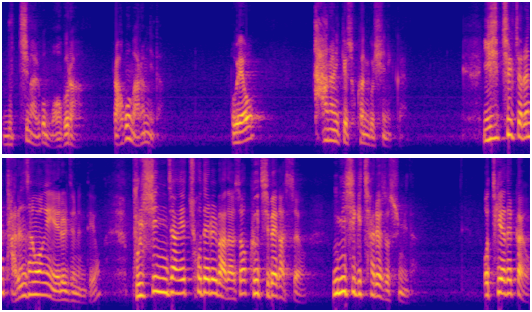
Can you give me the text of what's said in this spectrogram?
묻지 말고 먹으라. 라고 말합니다. 왜요? 다 하나님께 속한 것이니까요. 27절엔 다른 상황의 예를 드는데요. 불신자의 초대를 받아서 그 집에 갔어요. 음식이 차려졌습니다. 어떻게 해야 될까요?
